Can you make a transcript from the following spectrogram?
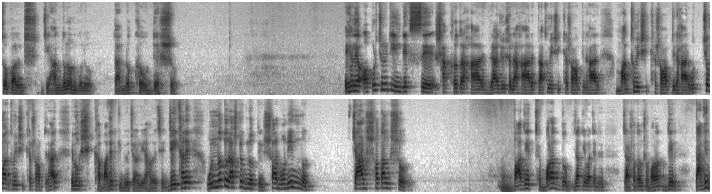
সোকল্ড যে আন্দোলনগুলো। তার লক্ষ্য উদ্দেশ্য। এখানে অপরচুনিটি ইন্ডেক্সে সাক্ষরতার হার গ্রাজুয়েশনের হার, প্রাথমিক শিক্ষা সমাপ্তির হার, মাধ্যমিক শিক্ষা সমাপ্তির হার, উচ্চ মাধ্যমিক শিক্ষা সমাপ্তির হার এবং শিক্ষা বাজেটকে বিবেচনা নেওয়া হয়েছে। যেইখানে উন্নত রাষ্ট্রগুলোতে সর্বনিম্ন চার শতাংশ বাজেট বরাদ্দ, জাতীয় বাজেটের চার শতাংশ বরাদ্দের তাগিদ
